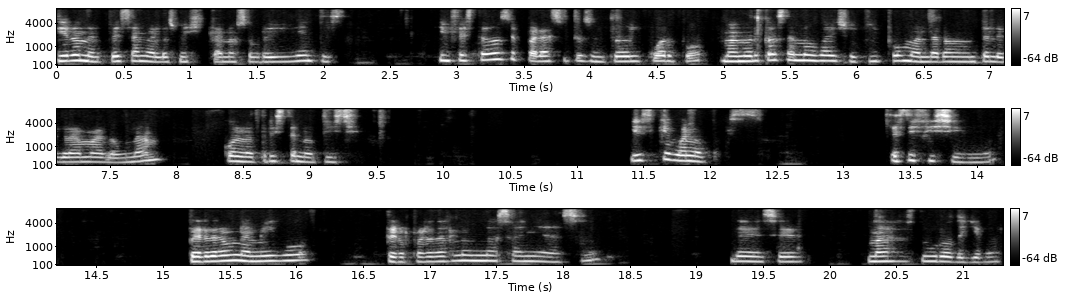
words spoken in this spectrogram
dieron el pésame a los mexicanos sobrevivientes. Infestados de parásitos en todo el cuerpo, Manuel Casanova y su equipo mandaron un telegrama a la UNAM con la triste noticia. Y es que, bueno, pues es difícil, ¿no? Perder a un amigo, pero perderlo en una hazaña así debe ser más duro de llevar.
